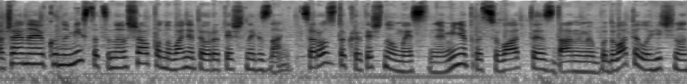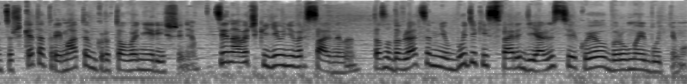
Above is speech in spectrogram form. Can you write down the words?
Навчання економіста це не лише опанування теоретичних знань, це розвиток критичного мислення, вміння працювати з даними, будувати логічні ланцюжки та приймати вґрунтовані рішення. Ці навички є універсальними та знадобляться мені в будь-якій сфері діяльності, яку я оберу в майбутньому.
